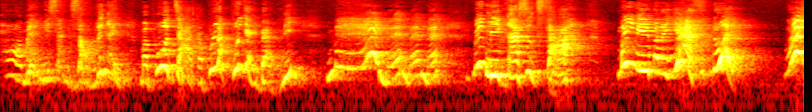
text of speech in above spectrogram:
พ่อแม่มีสั่งสอนหรือไง มาพูดจากับผู้หลักผู้ใหญ่แบบนี้แม่แม่แม่แม่ไม่มีการศึกษา ไม่มีมารยาทสักด้วยเว้ย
